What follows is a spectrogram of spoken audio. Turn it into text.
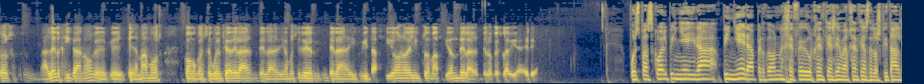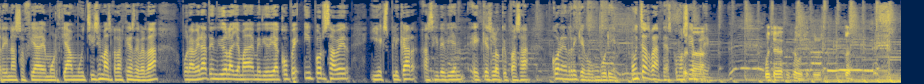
tos alérgica, ¿no? Que, que- que llamamos, como consecuencia de la, de la digamos, de, de la irritación o de la inflamación de, la, de lo que es la vía aérea. Pues Pascual Piñeira, Piñera, perdón, jefe de urgencias y emergencias del Hospital Reina Sofía de Murcia, muchísimas gracias de verdad por haber atendido la llamada de Mediodía Cope y por saber y explicar así de bien eh, qué es lo que pasa con Enrique Bumburi. Muchas gracias, como Pues nada. siempre. Muchas gracias a vosotros. Claro.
